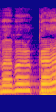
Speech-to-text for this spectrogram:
잡아볼까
